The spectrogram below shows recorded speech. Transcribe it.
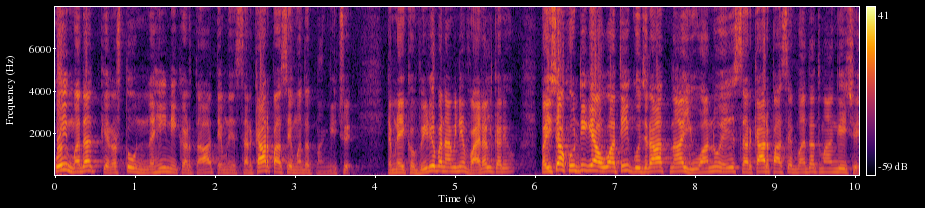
કોઈ મદદ કે રસ્તો નહીં નીકળતા તેમણે સરકાર પાસે મદદ માંગી છે તેમણે એક વિડીયો બનાવીને વાયરલ કર્યો પૈસા ખૂટી ગયા હોવાથી ગુજરાતના યુવાનોએ સરકાર પાસે મદદ માંગી છે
